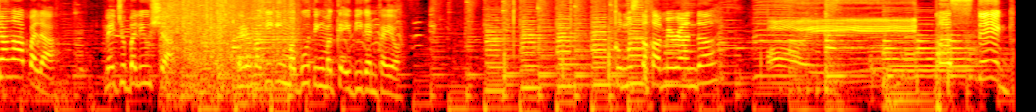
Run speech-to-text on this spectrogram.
Siya nga pala. Medyo baliw siya. Pero magiging mabuting magkaibigan kayo. Kumusta ka, Miranda? Ay! Astig!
